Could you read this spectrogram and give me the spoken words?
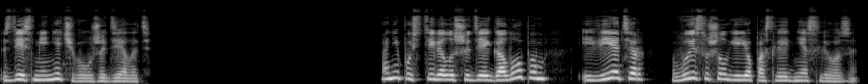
Здесь мне нечего уже делать». Они пустили лошадей галопом, и ветер высушил ее последние слезы.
